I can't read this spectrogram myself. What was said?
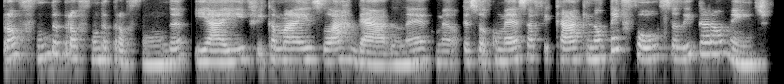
profunda, profunda, profunda, e aí fica mais largado, né? A pessoa começa a ficar que não tem força, literalmente.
